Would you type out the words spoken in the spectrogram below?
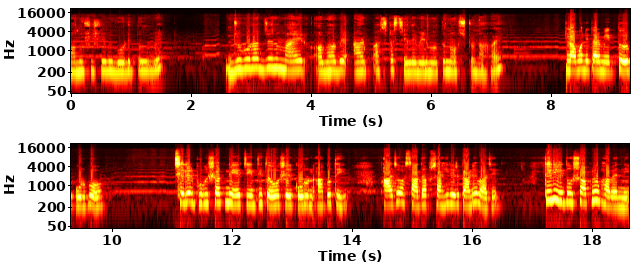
মানুষ হিসেবে গড়ে তুলবে। যুবরাজ যেন মায়ের অভাবে আর পাঁচটা ছেলে মেয়ের মতো নষ্ট না হয়। নবনীতার মৃত্যুর পূর্ব ছেলের ভবিষ্যৎ নিয়ে চিন্তিত সেই করুণ আকতি আজও সাদাব শাহিরের কানে বাজে। তিনি দুঃস্বপ্নেও ভাবেননি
